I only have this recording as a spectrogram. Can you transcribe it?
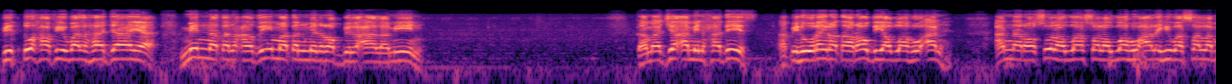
bituhafi wal hajaya minnatan azimatan min rabbil alamin. Kama jaa min hadis Abi Hurairah radhiyallahu anhu anna Rasulullah sallallahu alaihi wasallam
